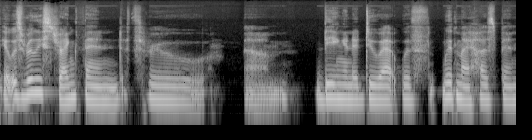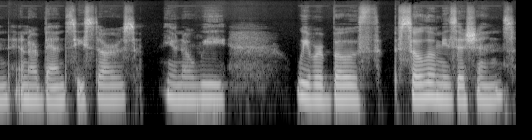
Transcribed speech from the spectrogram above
it was really strengthened through um, being in a duet with with my husband and our band Sea Stars. You know, we we were both solo musicians,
